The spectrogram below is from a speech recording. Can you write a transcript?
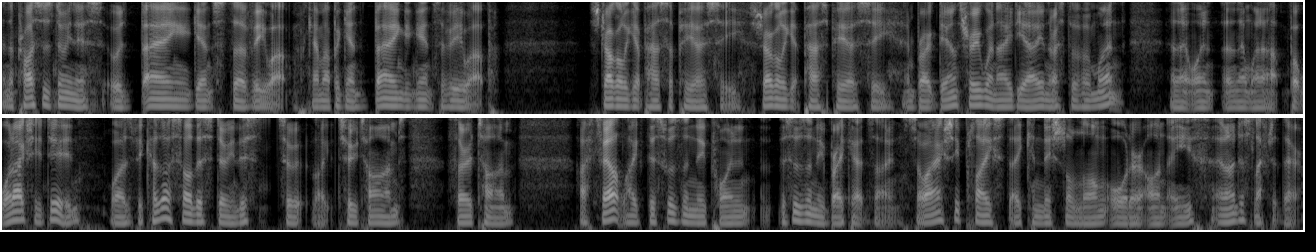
and the price was doing this. It was bang against the VWAP, came up again, bang against the VWAP. Struggle to get past the POC, struggle to get past POC, and broke down through when ADA and the rest of them went, and that went and then went up. But what I actually did was because I saw this doing this to like two times, third time, I felt like this was the new point. This is a new breakout zone. So I actually placed a conditional long order on ETH and I just left it there.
